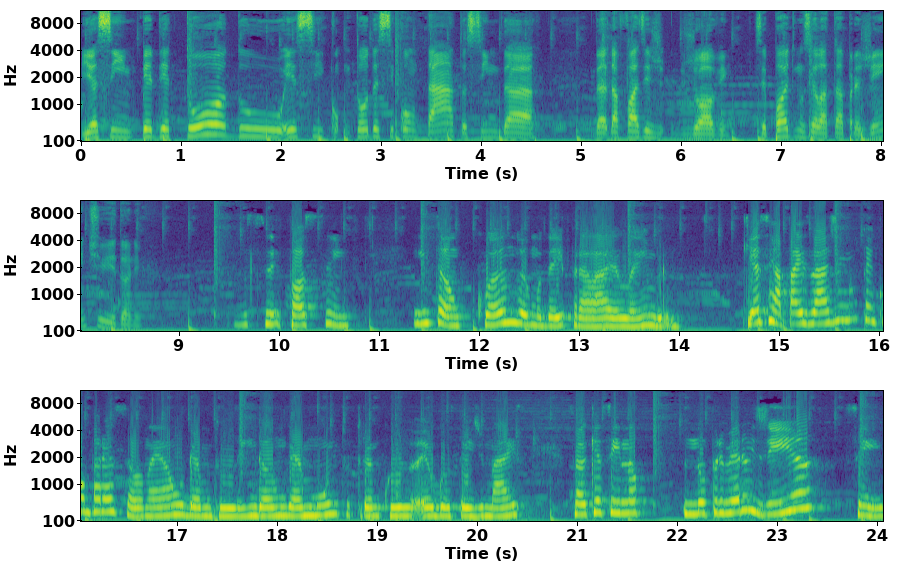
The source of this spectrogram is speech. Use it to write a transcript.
E assim, perder todo esse todo esse contato assim da da, da fase jovem. Você pode nos relatar pra gente, Dani? Posso sim. Então, quando eu mudei pra lá, eu lembro que assim, a paisagem não tem comparação, né? É um lugar muito lindo, é um lugar muito tranquilo, eu gostei demais. Só que assim, no, no primeiro dia, sim,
